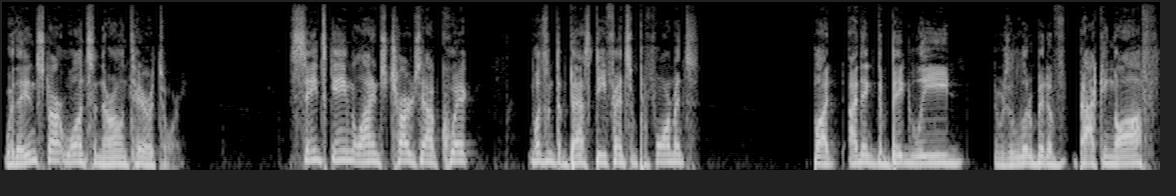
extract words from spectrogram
where they didn't start once in their own territory. Saints game, the Lions charged out quick. Wasn't the best defensive performance, but I think the big lead, there was a little bit of backing off.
